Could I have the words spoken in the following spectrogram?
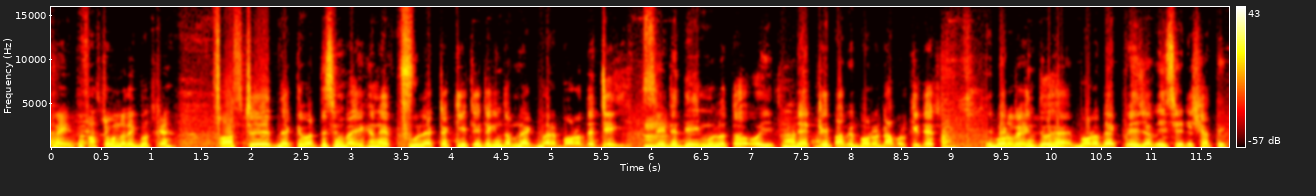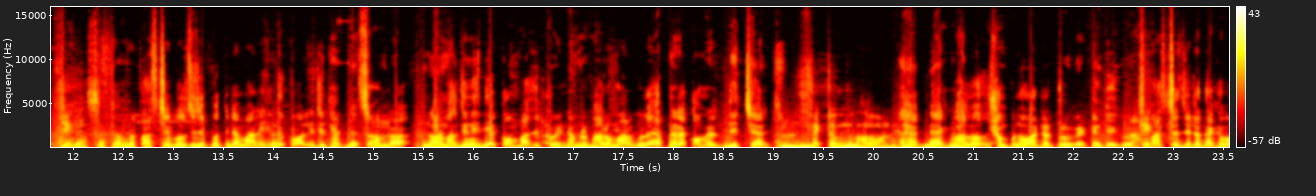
ভাই তো ফার্স্ট কোনটা দেখব আজকে? ফার্স্টে দেখতে পারতেছেন ভাই এখানে ফুল একটা কিট এটা কিন্তু আমরা একবার বড়দের যেই সেটে দেই মূলত ওই ব্যাগটাই পাবে বড় ডাবল কিটের এই ব্যাগটা কিন্তু হ্যাঁ বড় ব্যাগ পেয়ে যাবে এই সেটের সাথে। ঠিক আছে। তো আমরা ফার্স্টে বলছি যে প্রতিটা মালে কিন্তু কোয়ালিটি থাকবে। তো আমরা নর্মাল জিনিস দিয়ে কম বাজেট করি না আমরা ভালো মালগুলো আপনারা কমে দিচ্ছি আর কি। ব্যাগটা কিন্তু ভালো মানে হ্যাঁ ব্যাগ ভালো সম্পূর্ণ ওয়াটার প্রুফের কিন্তু এগুলো। ফার্স্টে যেটা দেখাবো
